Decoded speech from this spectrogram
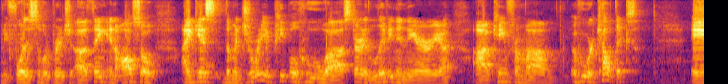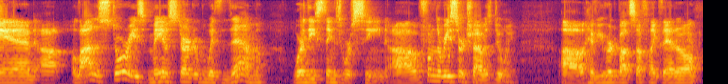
before the Silver Bridge uh, thing, and also I guess the majority of people who uh, started living in the area uh, came from um, who were Celtics, and uh, a lot of the stories may have started with them where these things were seen uh, from the research I was doing. Uh, have you heard about stuff like that at all?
